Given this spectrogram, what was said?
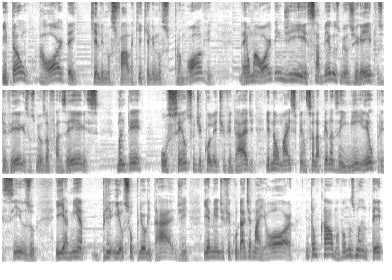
Então, a ordem que ele nos fala aqui, que ele nos promove, é uma ordem de saber os meus direitos, deveres, os meus afazeres, manter o senso de coletividade e não mais pensando apenas em mim, eu preciso e a minha e eu sou prioridade e a minha dificuldade é maior. Então calma, vamos manter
